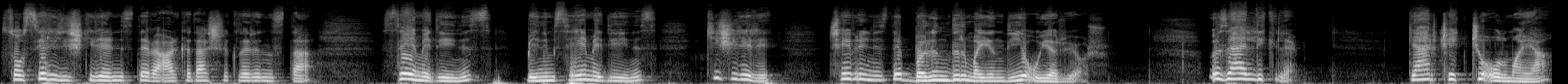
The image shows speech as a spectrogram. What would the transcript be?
Sosyal ilişkilerinizde ve arkadaşlıklarınızda sevmediğiniz, benimseyemediğiniz kişileri çevrenizde barındırmayın diye uyarıyor. Özellikle gerçekçi olmaya,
